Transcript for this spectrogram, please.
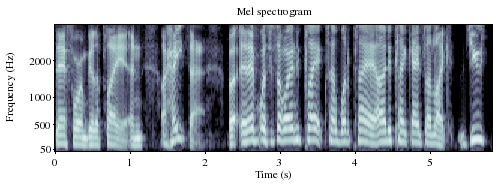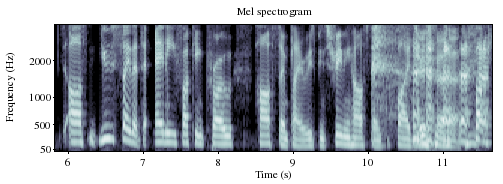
therefore, I'm going to play it, and I hate that. But and everyone says, "Oh, I only play it because I want to play it. I only play games I like." You ask, you say that to any fucking pro Hearthstone player who's been streaming Hearthstone for five years. Fuck,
